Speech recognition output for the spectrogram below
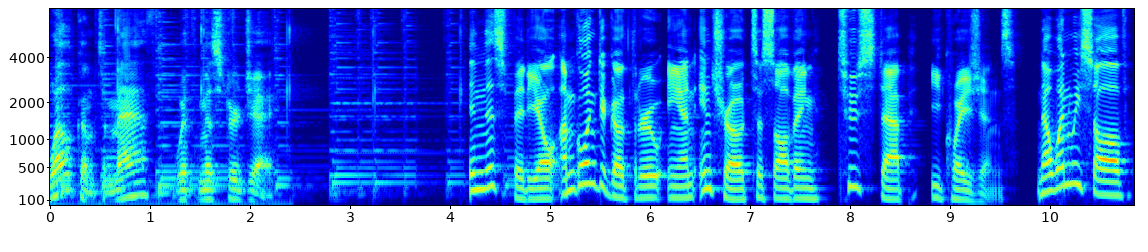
Welcome to Math with Mr. J. In this video, I'm going to go through an intro to solving two-step equations. Now, when we solve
